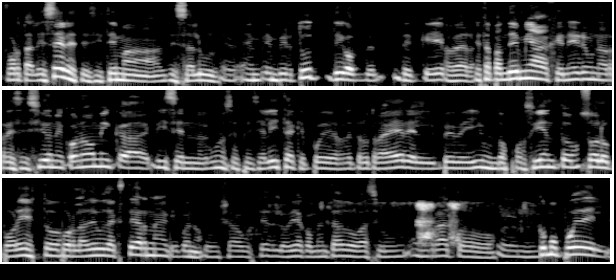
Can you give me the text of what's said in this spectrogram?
fortalecer este sistema de salud, eh, en, virtud, digo, de, que, a ver, esta pandemia genera una recesión económica, dicen algunos especialistas que puede retrotraer el PBI un 2%, solo por esto, por la deuda externa, que bueno, ya usted lo había comentado hace un, rato, em, ¿cómo puede el,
